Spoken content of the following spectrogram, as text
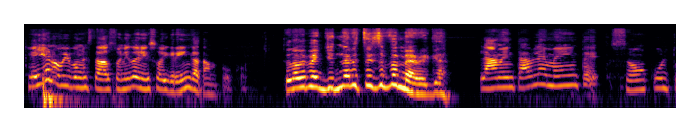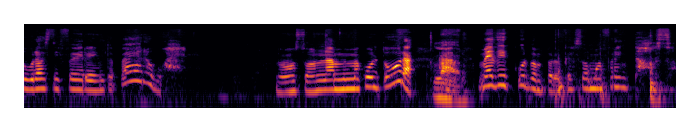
que yo no vivo en Estados Unidos ni soy gringa tampoco. ¿Tú no vives en United States of America? Lamentablemente son culturas diferentes, pero bueno, no son la misma cultura. Claro. me disculpan, pero que somos afrentosos.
